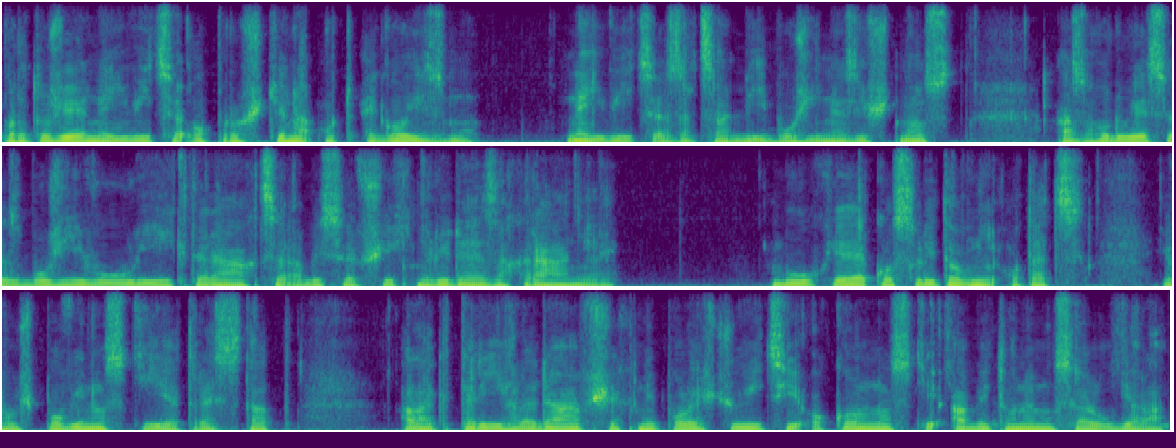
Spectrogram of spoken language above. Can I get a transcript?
protože je nejvíce oproštěna od egoismu. Nejvíce zrcadlí boží nezištnost a zhoduje se s boží vůlí, která chce, aby se všichni lidé zachránili. Bůh je jako slitovný otec, jehož povinností je trestat ale který hledá všechny polehčující okolnosti, aby to nemusel udělat.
